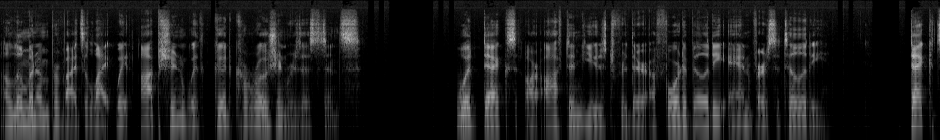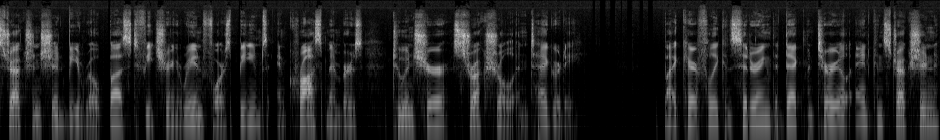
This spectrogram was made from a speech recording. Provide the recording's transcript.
Aluminum provides a lightweight option with good corrosion resistance. Wood decks are often used for their affordability and versatility. Deck construction should be robust, featuring reinforced beams and cross members to ensure structural integrity. By carefully considering the deck material and construction,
